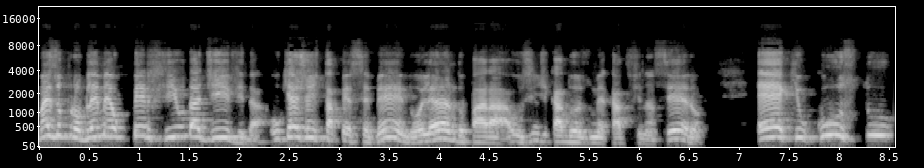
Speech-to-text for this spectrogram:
Mas o problema é o perfil da dívida. O que a gente está percebendo, olhando para os indicadores do mercado financeiro, é que o custo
